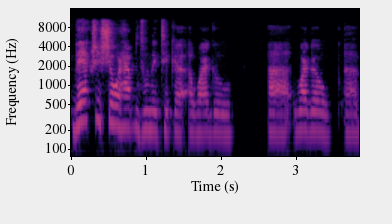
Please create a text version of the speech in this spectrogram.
They actually show what happens when they take a, a Wago, uh, Wago, uh,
